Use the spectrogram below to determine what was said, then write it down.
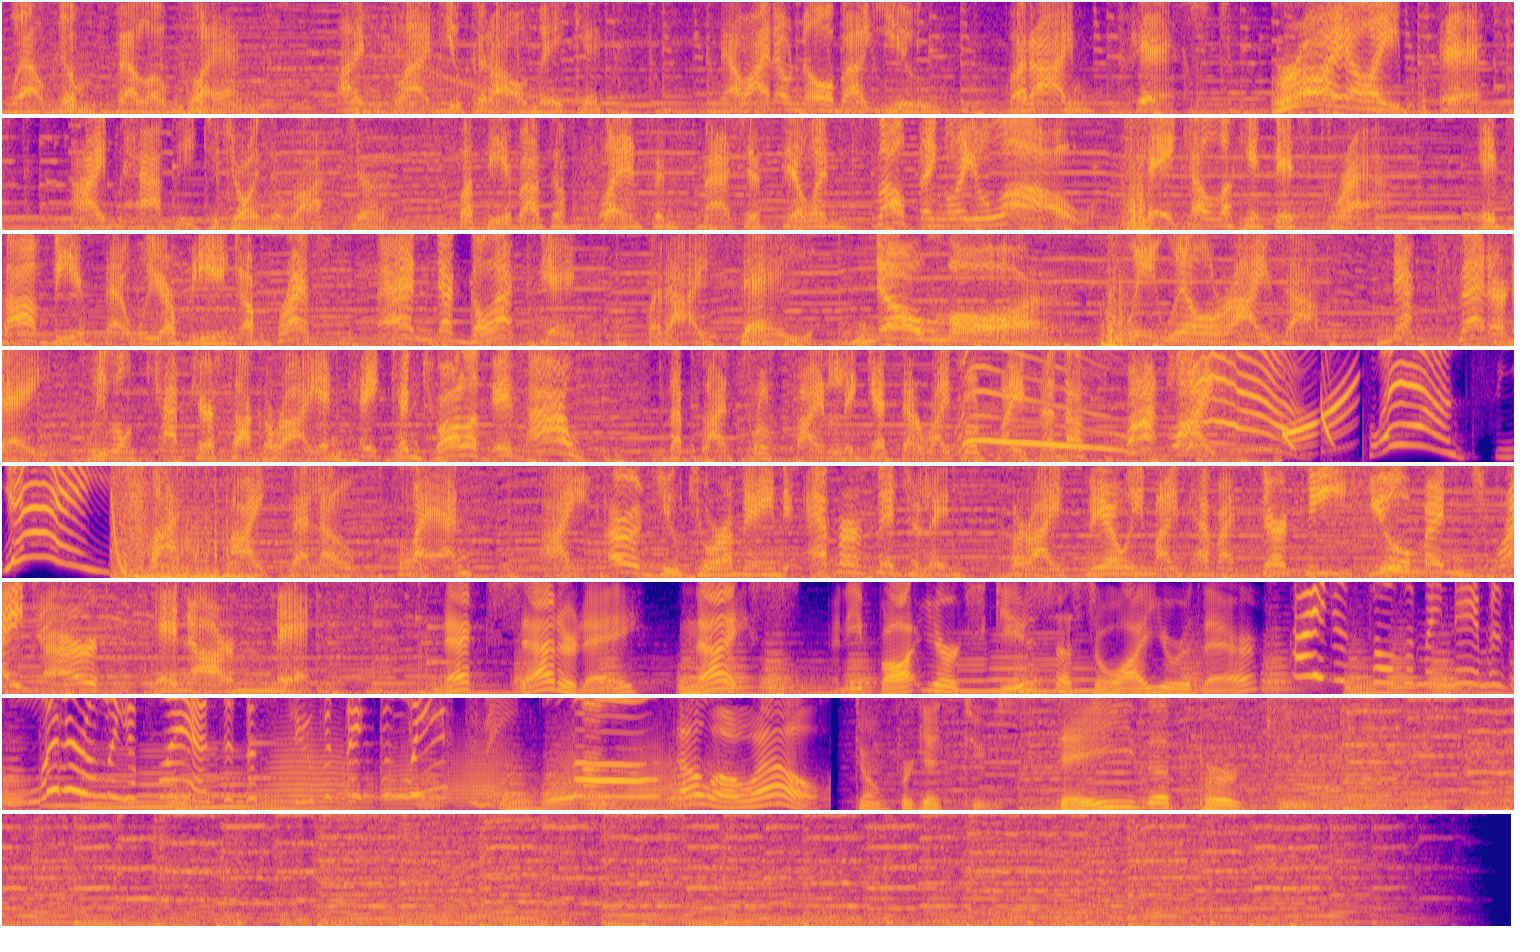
Welcome, fellow plants. I'm glad you could all make it. Now, I don't know about you, but I'm pissed. Royally pissed. I'm happy to join the roster, but the amount of plants in Smash is still insultingly low. Take a look at this graph. It's obvious that we are being oppressed and neglected. But I say, no more. We will rise up. Next Saturday, we will capture Sakurai and take control of his house. The plants will finally get their rightful place in the spotlight. Plants! Plants, I urge you to remain ever vigilant, for I fear we might have a dirty human traitor in our midst. Next Saturday? Nice. And he bought your excuse as to why you were there? I just told him my name is literally a plant and the stupid thing believed me. Lol. LOL. Don't forget to stay the perky.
